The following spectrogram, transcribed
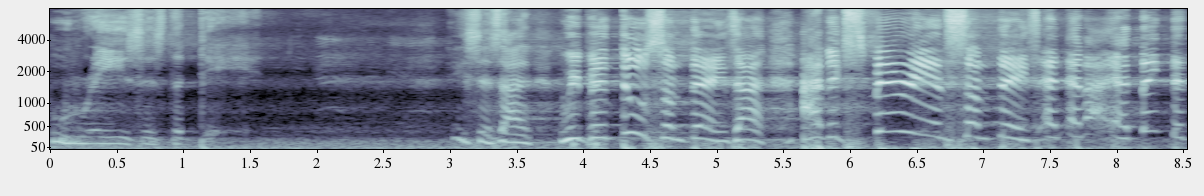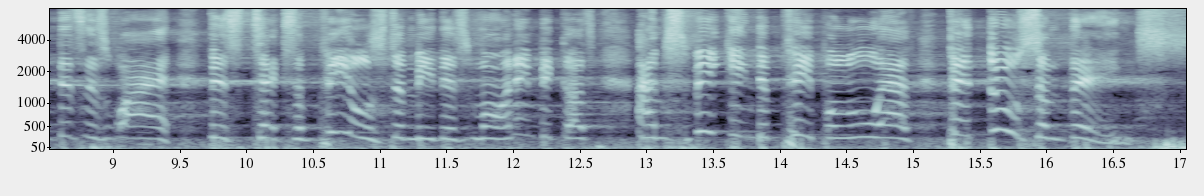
who raises the dead. He says, I, we've been through some things. I, I've experienced some things. And, and I, I think that this is why this text appeals to me this morning because I'm speaking to people who have been through some things.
